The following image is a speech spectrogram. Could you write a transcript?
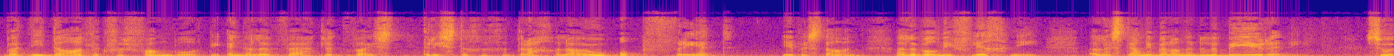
wat nie dadelik vervang word nie en hulle werklik wys triestige gedrag. Hulle hou op vreet. Jy verstaan? Hulle wil nie vlieg nie. Hulle stel nie belang in hulle bure nie. So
